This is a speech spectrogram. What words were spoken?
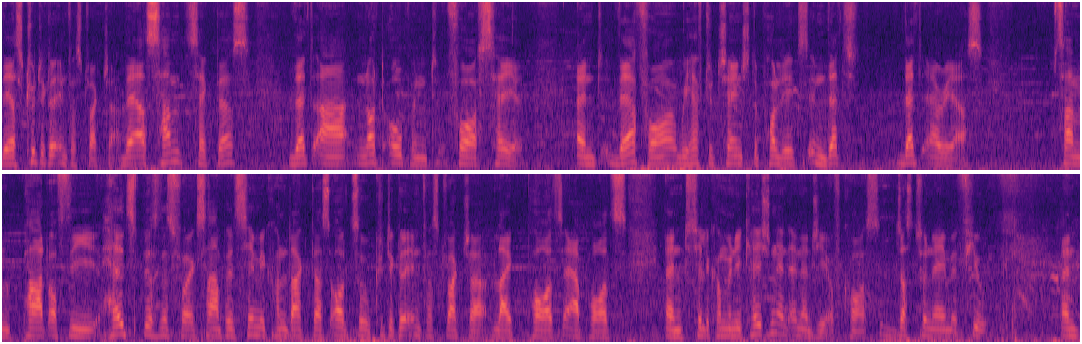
there's critical infrastructure. There are some sectors that are not opened for sale. And therefore, we have to change the politics in that, that areas. Some part of the health business, for example, semiconductors, also critical infrastructure like ports, airports, and telecommunication and energy, of course, just to name a few. And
